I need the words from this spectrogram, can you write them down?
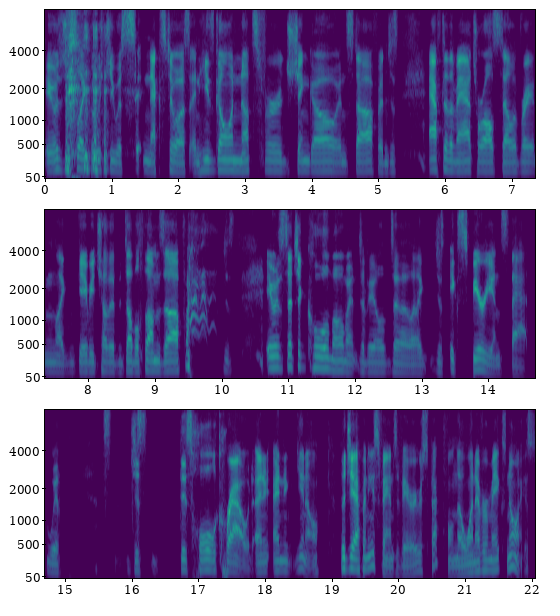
It was just like Bushi was sitting next to us and he's going nuts for Shingo and stuff. And just after the match, we're all celebrating, like gave each other the double thumbs up. just it was such a cool moment to be able to like just experience that with just this whole crowd. And and you know, the Japanese fans are very respectful. No one ever makes noise.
